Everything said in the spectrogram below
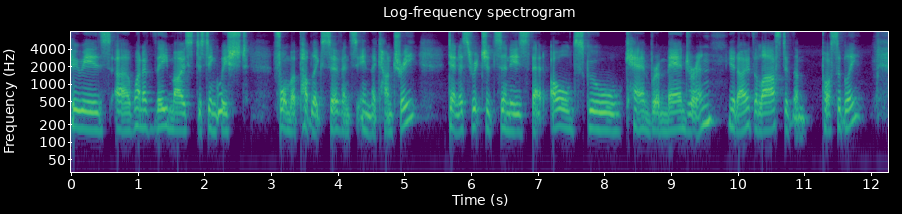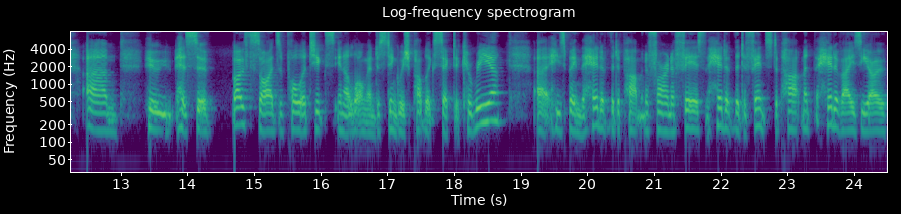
who is uh, one of the most distinguished former public servants in the country. Dennis Richardson is that old school Canberra Mandarin, you know, the last of them possibly, um, who has served both sides of politics in a long and distinguished public sector career. Uh, he's been the head of the Department of Foreign Affairs, the head of the Defence Department, the head of ASIO,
